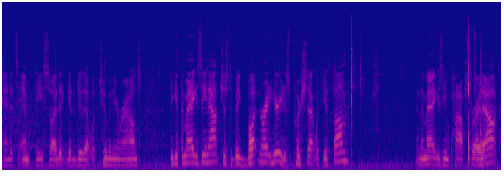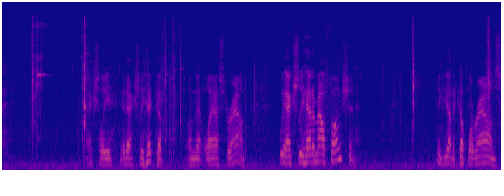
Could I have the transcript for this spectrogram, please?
And it's empty, so I didn't get to do that with too many rounds. To get the magazine out, just a big button right here. You just push that with your thumb, and the magazine pops right out. Actually, it actually hiccuped on that last round. We actually had a malfunction. I think you got a couple of rounds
